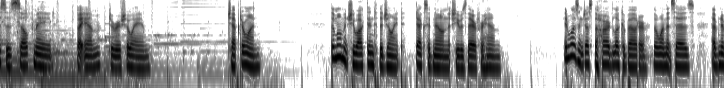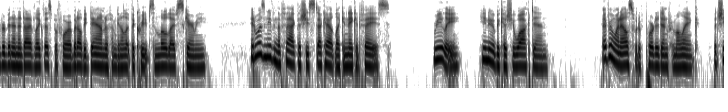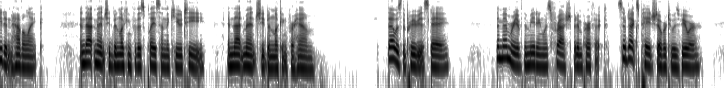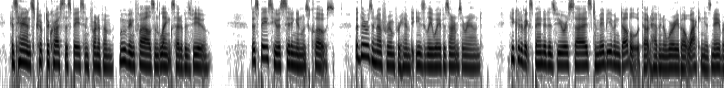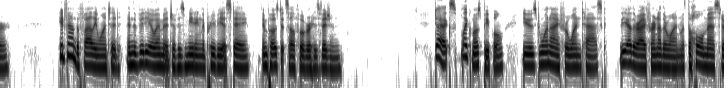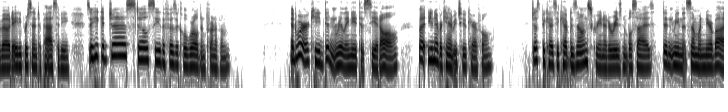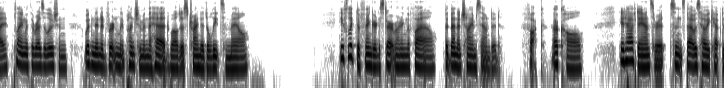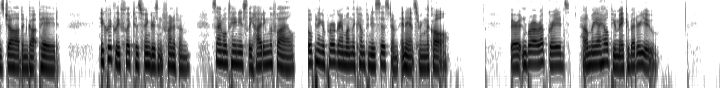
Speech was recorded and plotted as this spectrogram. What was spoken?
This is Self Made by M. Darusha Wehm. Chapter 1 The moment she walked into the joint, Dex had known that she was there for him. It wasn't just the hard look about her, the one that says, I've never been in a dive like this before, but I'll be damned if I'm going to let the creeps and lowlife scare me. It wasn't even the fact that she stuck out like a naked face. Really, he knew because she walked in. Everyone else would have ported in from a link, but she didn't have a link. And that meant she'd been looking for this place on the QT, and that meant she'd been looking for him. That was the previous day. The memory of the meeting was fresh but imperfect, so Dex paged over to his viewer. His hands tripped across the space in front of him, moving files and links out of his view. The space he was sitting in was close, but there was enough room for him to easily wave his arms around. He could have expanded his viewer's size to maybe even double without having to worry about whacking his neighbor. He'd found the file he wanted, and the video image of his meeting the previous day imposed itself over his vision. Dex, like most people, used one eye for one task, the other eye for another one, with the whole mess at about 80% opacity, so he could just still see the physical world in front of him. At work, he didn't really need to see it all, but you never can be too careful. Just because he kept his own screen at a reasonable size didn't mean that someone nearby, playing with the resolution, wouldn't inadvertently punch him in the head while just trying to delete some mail. He flicked a finger to start running the file, but then a chime sounded. Fuck, a call. He'd have to answer it, since that was how he kept his job and got paid. He quickly flicked his fingers in front of him, simultaneously hiding the file, opening a program on the company's system, and answering the call. Barrett and Brar upgrades. How may I help you make a better you?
